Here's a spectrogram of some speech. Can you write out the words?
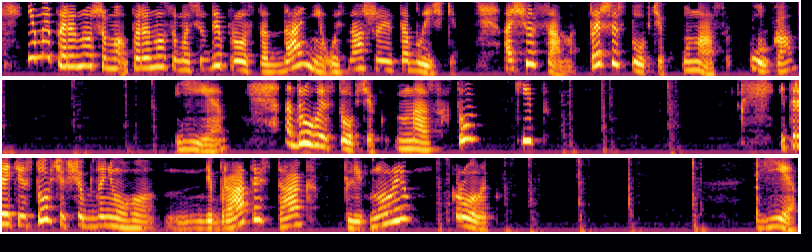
І ми переносимо переносимо сюди просто дані ось нашої таблички. А що саме? Перший стовпчик у нас курка є. А другий стовпчик у нас хто? Кіт. І третій стовпчик, щоб до нього дібратись, так, клікнули кролик. Є.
